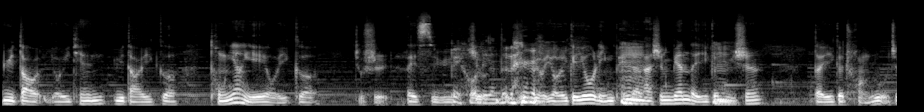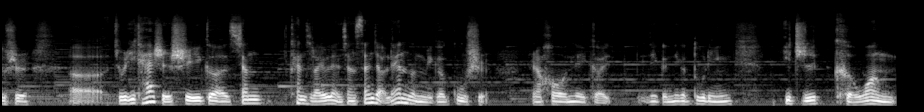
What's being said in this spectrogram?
遇到有一天遇到一个同样也有一个就是类似于背后就灵的那个有有一个幽灵陪在他嗯身边的一个女嗯生。的一个闯入，就是呃，就是一开始是一个像看起来有点像三角恋的那么一个故事，然后那个那个那个杜林一直渴望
